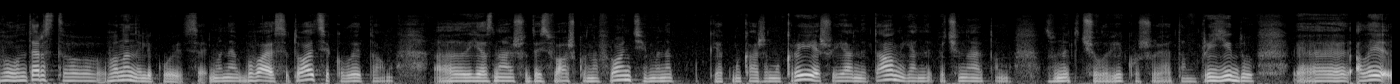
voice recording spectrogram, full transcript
волонтерство воно не лікується. У мене буває ситуації, коли там е, я знаю, що десь важко на фронті, мене, як ми кажемо, криє, що я не там, я не починаю там дзвонити чоловіку, що я там приїду. Е, але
